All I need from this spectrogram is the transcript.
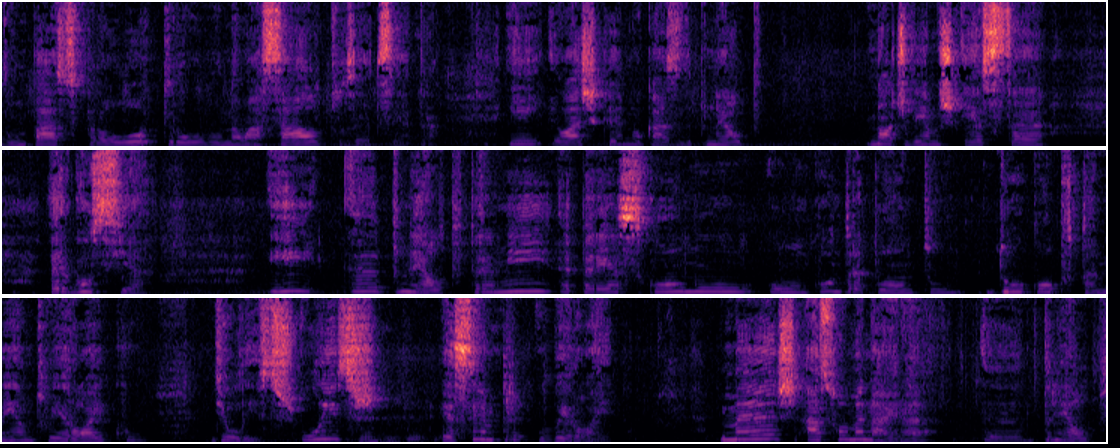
de um passo para o outro, não há saltos, etc. E eu acho que no caso de Penélope nós vemos essa argúcia e uh, Penélope, para mim, aparece como um contraponto do comportamento heróico de Ulisses. Ulisses é sempre o herói, mas, à sua maneira, uh, Penélope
